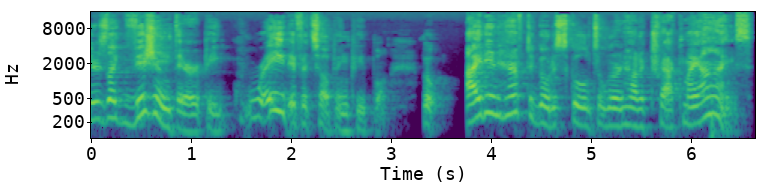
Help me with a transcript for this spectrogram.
there's like vision therapy, great if it's helping people. But I didn't have to go to school to learn how to track my eyes.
